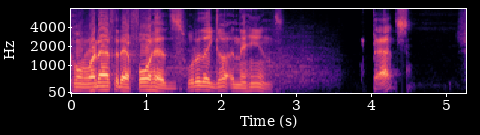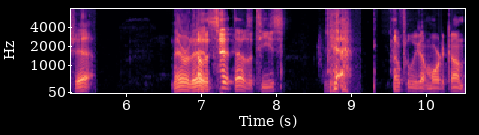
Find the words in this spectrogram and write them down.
Going right after their foreheads. What do they got in their hands? Bats. Shit. There it is. Oh, that's it. That was a tease. Yeah. Hopefully, we got more to come.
